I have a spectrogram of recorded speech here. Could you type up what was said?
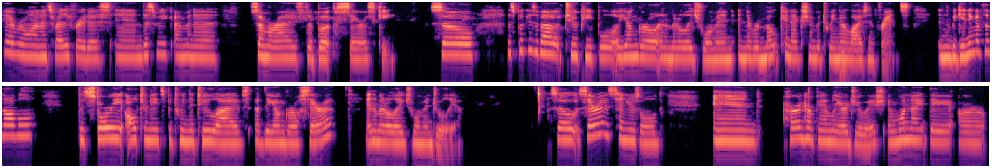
Hey everyone, it's Riley Freitas, and this week I'm gonna summarize the book Sarah's Key. So, this book is about two people, a young girl and a middle aged woman, and the remote connection between their lives in France. In the beginning of the novel, the story alternates between the two lives of the young girl Sarah and the middle aged woman Julia. So, Sarah is 10 years old, and her and her family are Jewish, and one night they are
